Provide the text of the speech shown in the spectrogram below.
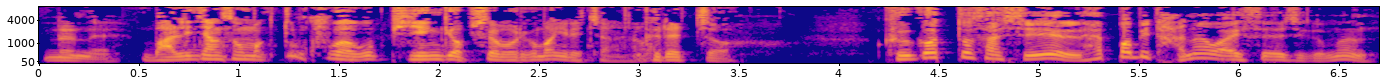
네네. 만리장성 막 뚫고 가고 비행기 없애버리고 막 이랬잖아요. 그랬죠. 그것도 사실 해법이 다 나와 있어요, 지금은.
